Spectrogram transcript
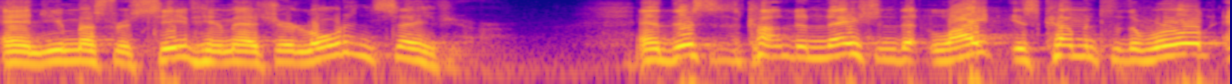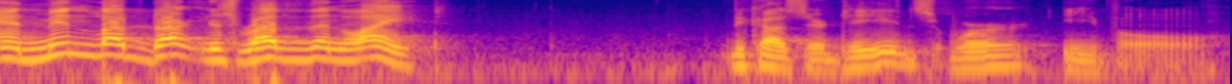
And you must receive Him as your Lord and Savior. And this is the condemnation that light is coming to the world, and men love darkness rather than light because their deeds were evil.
